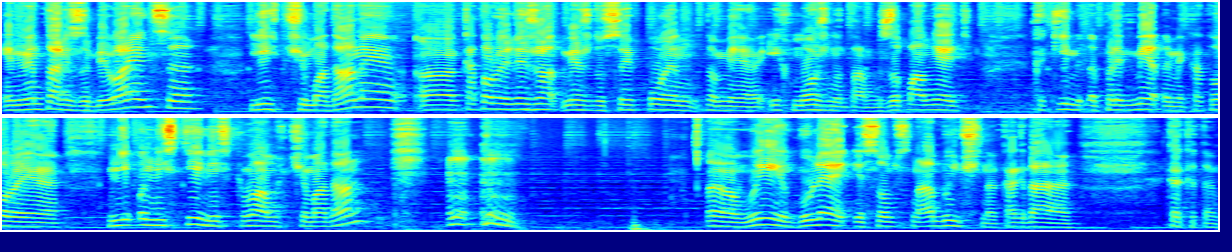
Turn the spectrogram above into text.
инвентарь забивается, есть чемоданы, э, которые лежат между сейфпоинтами, их можно там заполнять какими-то предметами, которые не поместились к вам в чемодан. Э, вы гуляете, собственно, обычно, когда как это,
